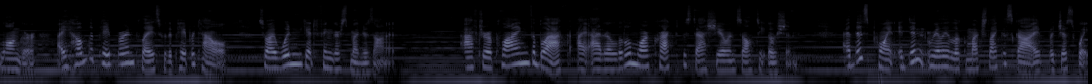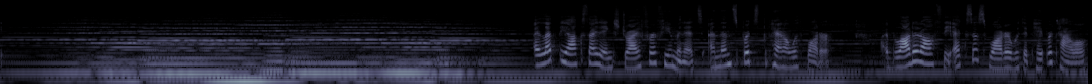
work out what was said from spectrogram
longer, I held the paper in place with a paper towel so I wouldn't get finger smudges on it. After applying the black, I added a little more cracked pistachio and salty ocean. At this point, it didn't really look much like a sky, but just wait. I let the oxide inks dry for a few minutes and then spritzed the panel with water. I blotted off the excess water with a paper towel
